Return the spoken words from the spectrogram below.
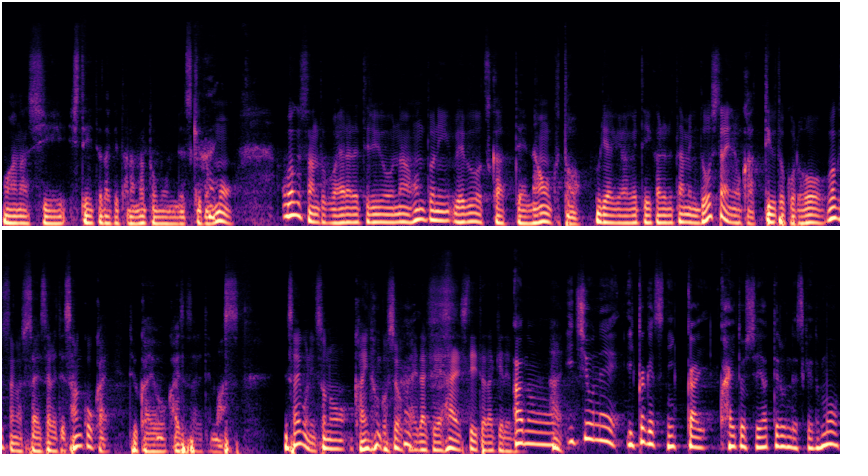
お話ししていただけたらなと思うんですけども、はい、上口さんのとこがやられているような本当にウェブを使って何億と売り上げを上げていかれるためにどうしたらいいのかっていうところを上口さんが主催されて参考会という会を開催されてます。最後にその会のご紹介だけ、はい、はい、していただければ。あのー、一応ね、1か月に1回会としてやってるんですけれども、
